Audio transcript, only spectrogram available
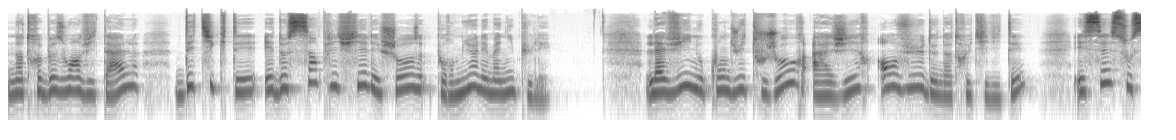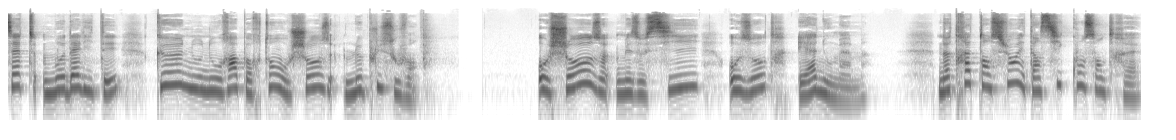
notre besoin vital d'étiqueter et de simplifier les choses pour mieux les manipuler. La vie nous conduit toujours à agir en vue de notre utilité, et c'est sous cette modalité que nous nous rapportons aux choses le plus souvent. Aux choses, mais aussi aux autres et à nous-mêmes. Notre attention est ainsi concentrée,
